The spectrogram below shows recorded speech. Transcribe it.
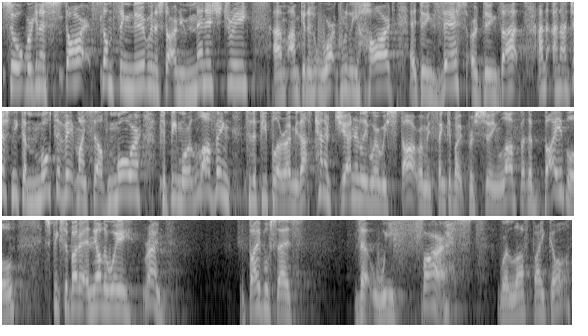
so we're going to start something new. We're going to start a new ministry. Um, I'm going to work really hard at doing this or doing that. And, and I just need to motivate myself more to be more loving to the people around me. That's kind of generally where we start when we think about pursuing love. But the Bible speaks about it in the other way round. The Bible says that we first were loved by God.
